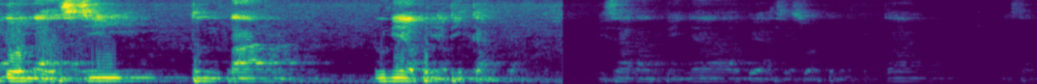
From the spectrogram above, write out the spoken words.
donasi tentang dunia pendidikan bisa nantinya beasiswa pendidikan bisa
